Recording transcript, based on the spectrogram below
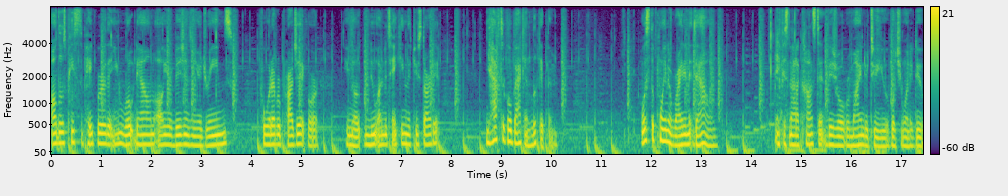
all those pieces of paper that you wrote down all your visions and your dreams for whatever project or you know new undertaking that you started, you have to go back and look at them. What's the point of writing it down if it's not a constant visual reminder to you of what you want to do?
